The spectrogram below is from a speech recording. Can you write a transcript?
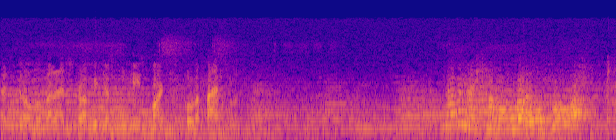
Let's get over by that scrubby just in case Martin's pulled a fast one. Nothing like trouble water will blow up.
